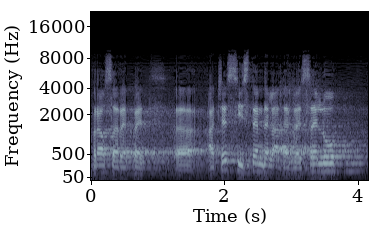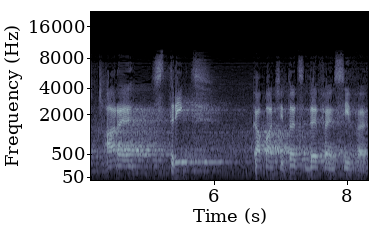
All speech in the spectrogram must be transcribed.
vreau să repet, uh, acest sistem de la Deveselu are strict capacități defensive.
